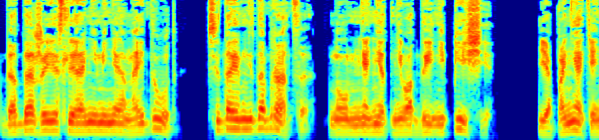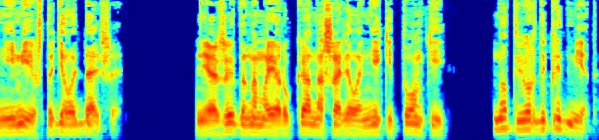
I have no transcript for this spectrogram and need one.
Да даже если они меня найдут, сюда им не добраться, но у меня нет ни воды, ни пищи. Я понятия не имею, что делать дальше. Неожиданно моя рука нашарила некий тонкий, но твердый предмет.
